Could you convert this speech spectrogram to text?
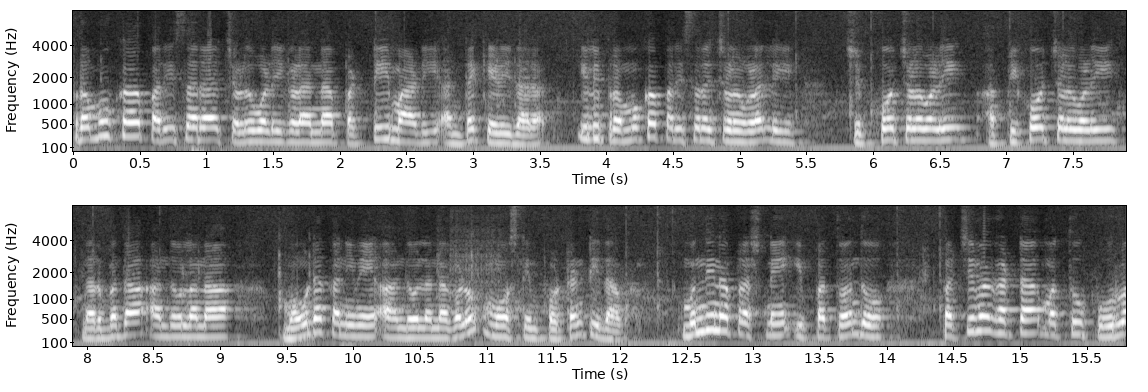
ಪ್ರಮುಖ ಪರಿಸರ ಚಳುವಳಿಗಳನ್ನು ಪಟ್ಟಿ ಮಾಡಿ ಅಂತ ಕೇಳಿದ್ದಾರೆ ಇಲ್ಲಿ ಪ್ರಮುಖ ಪರಿಸರ ಚಳುವಳಿಗಳಲ್ಲಿ ಚಿಪ್ಕೋ ಚಳುವಳಿ, ಅಪ್ಪಿಕೋ ಚಳುವಳಿ, ನರ್ಮದಾ ಆಂದೋಲನ ಮೌನ ಕಣಿವೆ ಆಂದೋಲನಗಳು ಮೋಸ್ಟ್ ಇಂಪಾರ್ಟೆಂಟ್ ಇದಾವೆ. ಮುಂದಿನ ಪ್ರಶ್ನೆ ಇಪ್ಪತ್ತೊಂದು, ಪಶ್ಚಿಮ ಘಟ್ಟ ಮತ್ತು ಪೂರ್ವ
